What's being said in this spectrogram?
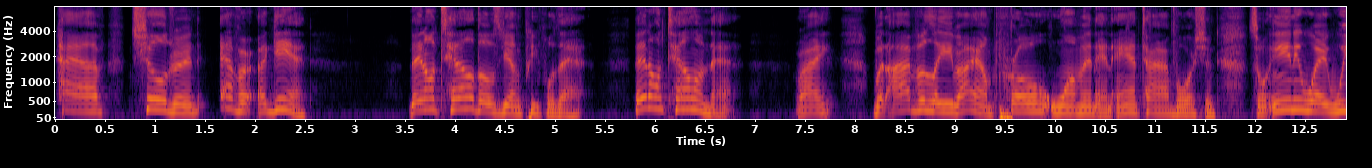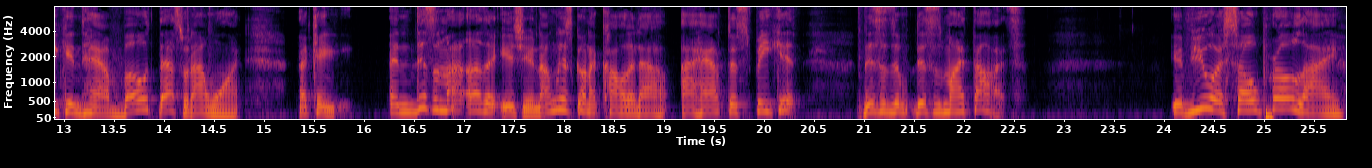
have children ever again. They don't tell those young people that. They don't tell them that right? But I believe I am pro woman and anti abortion. So anyway, we can have both. That's what I want. Okay. And this is my other issue, and I'm just going to call it out. I have to speak it. This is the, this is my thoughts. If you are so pro life,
